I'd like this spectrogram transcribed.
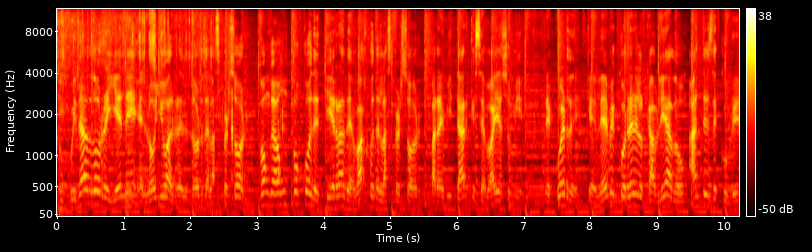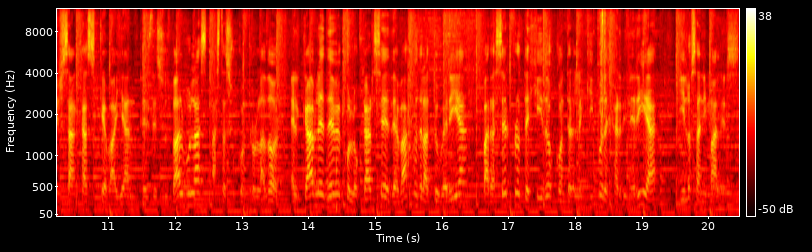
Con cuidado rellene el hoyo alrededor del aspersor. Ponga un poco de tierra debajo del aspersor para evitar que se vaya a sumir. Recuerde que debe correr el cableado antes de cubrir zanjas que vayan desde sus válvulas hasta su controlador. El cable debe colocarse debajo de la tubería para ser protegido contra el equipo de jardinería y los animales.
